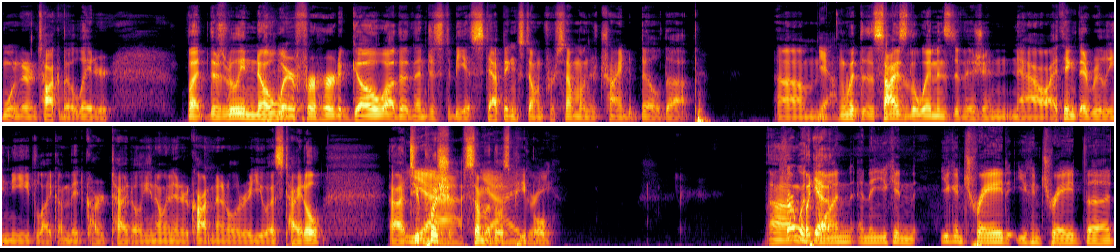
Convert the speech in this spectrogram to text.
we're going to talk about later. But there's really nowhere for her to go other than just to be a stepping stone for someone they're trying to build up. Um, yeah. With the size of the women's division now, I think they really need like a mid card title, you know, an intercontinental or a U.S. title uh, to yeah, push some yeah, of those people. Um, Start with yeah. one, and then you can you can trade you can trade the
